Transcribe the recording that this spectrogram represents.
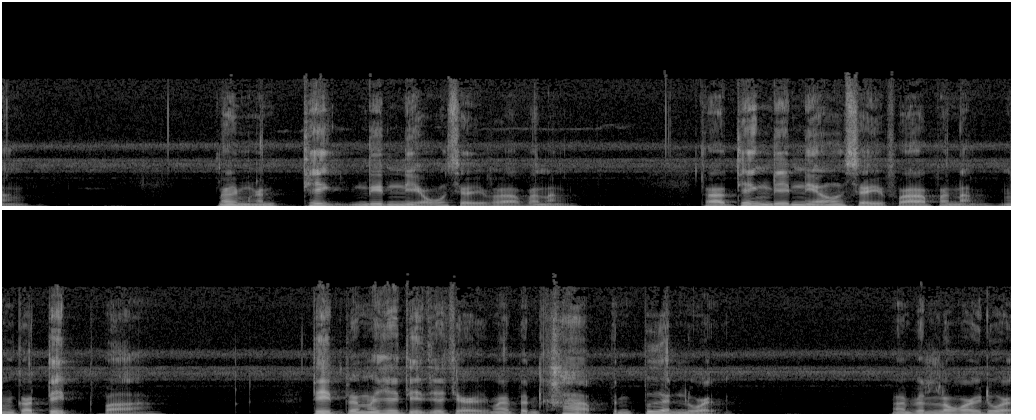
นัง ไม่เหมือนทิ้งดินเหนียวใส่ฝาผนัง ถ้าทิ้งดินเหนียวใส่ฝาผนัง มันก็ติดฝา ติดแล้วไม่ใช่ติดเฉยๆมันเป็นคาบเป็นเปื้อนด้วย มันเป็นรอยด้วย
